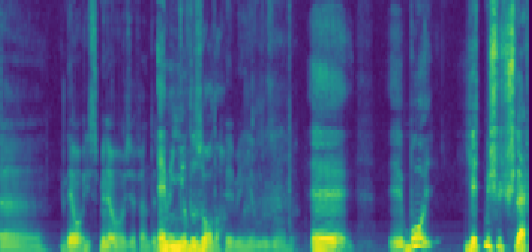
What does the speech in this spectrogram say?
Ee, ne o ismi ne o hoca efendim? Emin Yıldızoğlu. Emin Yıldızoğlu. Ee, e, bu 73'ler.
